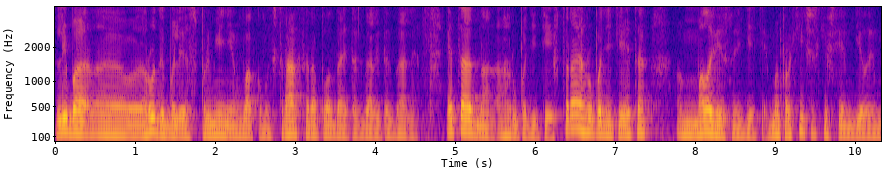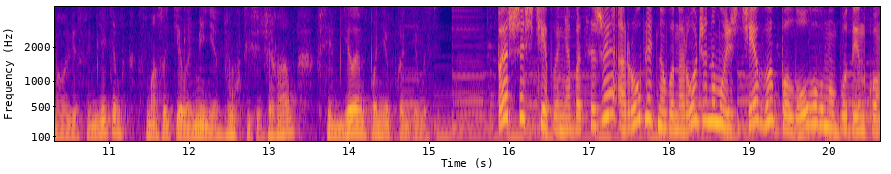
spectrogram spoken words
либо э, роды были с применением вакуум-экстрактора плода и так далее, и так далее. Это одна группа детей. Вторая группа детей – это маловесные дети. Мы практически всем делаем маловесным детям с массой тела менее 2000 грамм, всем делаем по необходимости. Перше щеплення БЦЖ роблять новонародженому ще в пологовому будинку.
